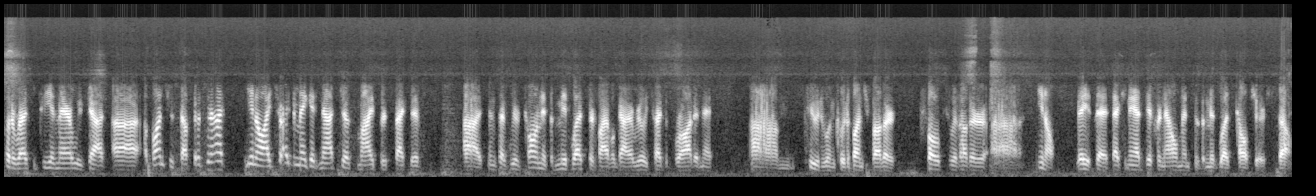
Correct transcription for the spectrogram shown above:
put a recipe in there. We've got uh, a bunch of stuff. So it's not, you know, I tried to make it not just my perspective. Uh, since I, we were calling it the Midwest Survival Guide, I really tried to broaden it um, too to include a bunch of other folks with other, uh, you know, they that that can add different elements of the Midwest culture. So.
